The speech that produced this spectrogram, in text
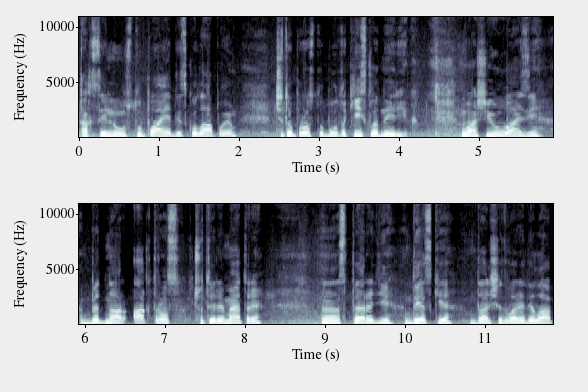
так сильно уступає дисколаповим, чи то просто був такий складний рік. Вашій увазі беднар Actros 4 метри. Е, Спереді диски, далі два ряди лап,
